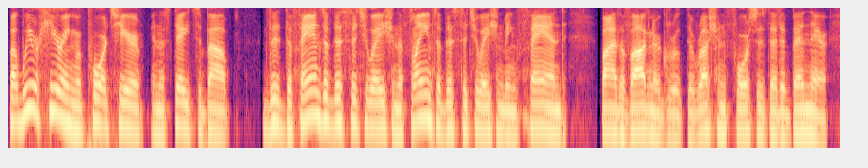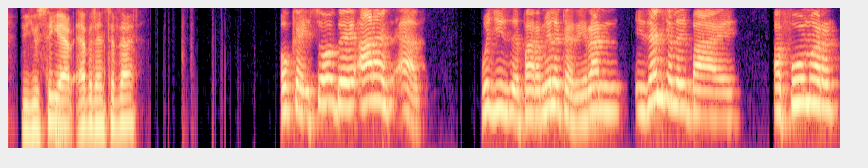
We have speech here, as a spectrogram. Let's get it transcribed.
But we're hearing reports here in the states about the the fans of this situation, the flames of this situation being fanned by the Wagner group, the Russian forces that have been there. Do you see evidence of that? Okay, so the RSF, which is a paramilitary run essentially by a former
